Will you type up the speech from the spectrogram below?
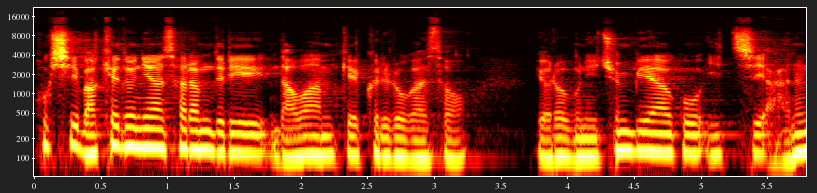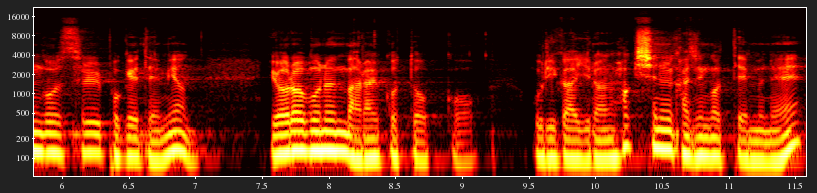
혹시 마케도니아 사람들이 나와 함께 그리로 가서 여러분이 준비하고 있지 않은 것을 보게 되면 여러분은 말할 것도 없고 우리가 이런 확신을 가진 것 때문에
